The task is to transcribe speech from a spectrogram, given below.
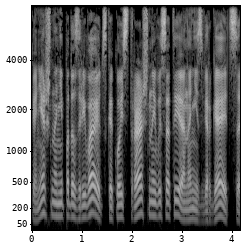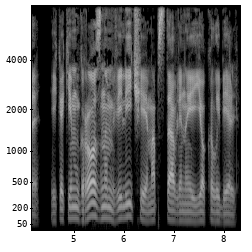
конечно, не подозревают, с какой страшной высоты она низвергается и каким грозным величием обставлена ее колыбель.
